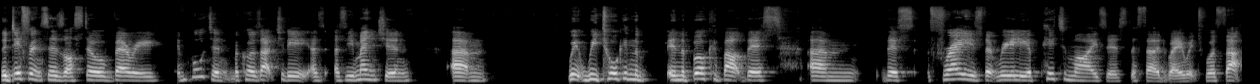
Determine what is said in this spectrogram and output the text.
The differences are still very important because actually, as, as you mentioned, um, we, we talk in the in the book about this um, this phrase that really epitomizes the third way, which was that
